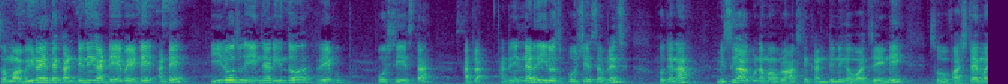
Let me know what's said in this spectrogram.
సో మా వీడియో అయితే కంటిన్యూగా డే బై డే అంటే ఈరోజు ఏం జరిగిందో రేపు పోస్ట్ చేస్తాను అట్లా. అంటే నిన్నటిది ఈ రోజు పోస్ట్ చేస్తా ఫ్రెండ్స్ ఓకేనా? మిస్ కాకుండా మా వ్లాగ్స్ని కంటిన్యూగా వాచ్ చేయండి. సో ఫస్ట్ టైం మా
